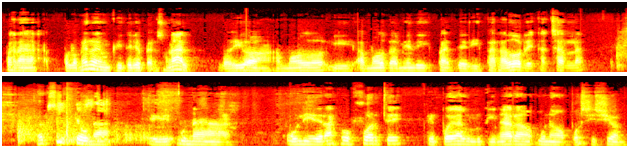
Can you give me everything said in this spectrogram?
para, por lo menos en un criterio personal, lo digo a, modo y a modo también de, disparador de esta charla, no existe una, eh, una, un liderazgo fuerte que pueda aglutinar a una oposición.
